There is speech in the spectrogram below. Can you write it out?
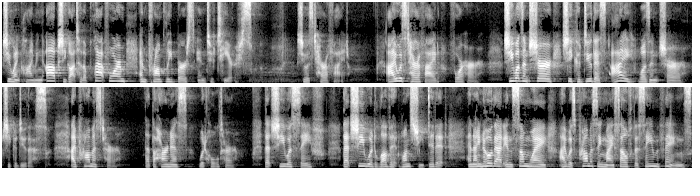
She went climbing up, she got to the platform, and promptly burst into tears. She was terrified. I was terrified for her. She wasn't sure she could do this. I wasn't sure she could do this. I promised her that the harness would hold her, that she was safe, that she would love it once she did it. And I know that in some way I was promising myself the same things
